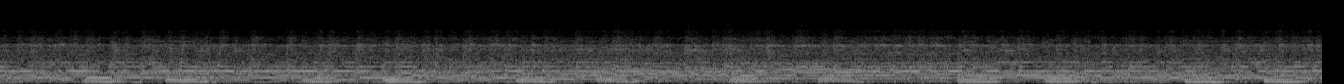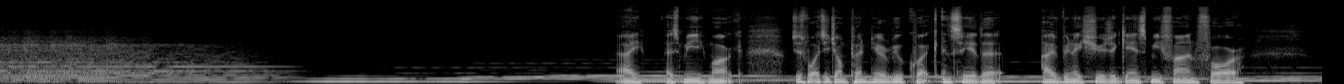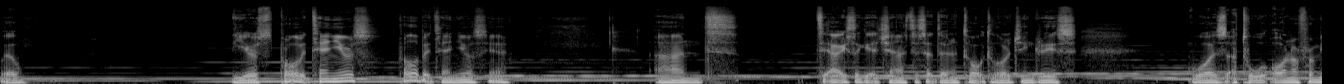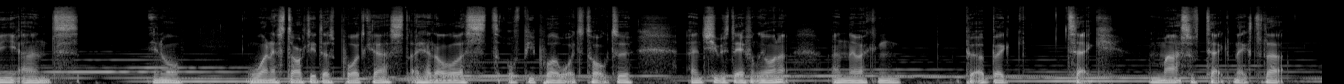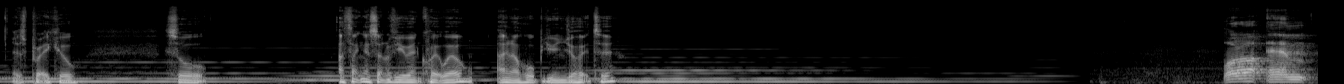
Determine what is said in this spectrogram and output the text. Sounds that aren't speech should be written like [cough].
It's me, Mark. Just wanted to jump in here real quick and say that I've been a huge Against Me fan for, well, years, probably about 10 years. Probably about 10 years, yeah. And to actually get a chance to sit down and talk to Laura Jane Grace was a total honour for me. And, you know, when I started this podcast, I had a list of people I wanted to talk to, and she was definitely on it. And now I can put a big tick, a massive tick next to that. It was pretty cool. So I think this interview went quite well, and I hope you enjoy it too. Laura, um,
